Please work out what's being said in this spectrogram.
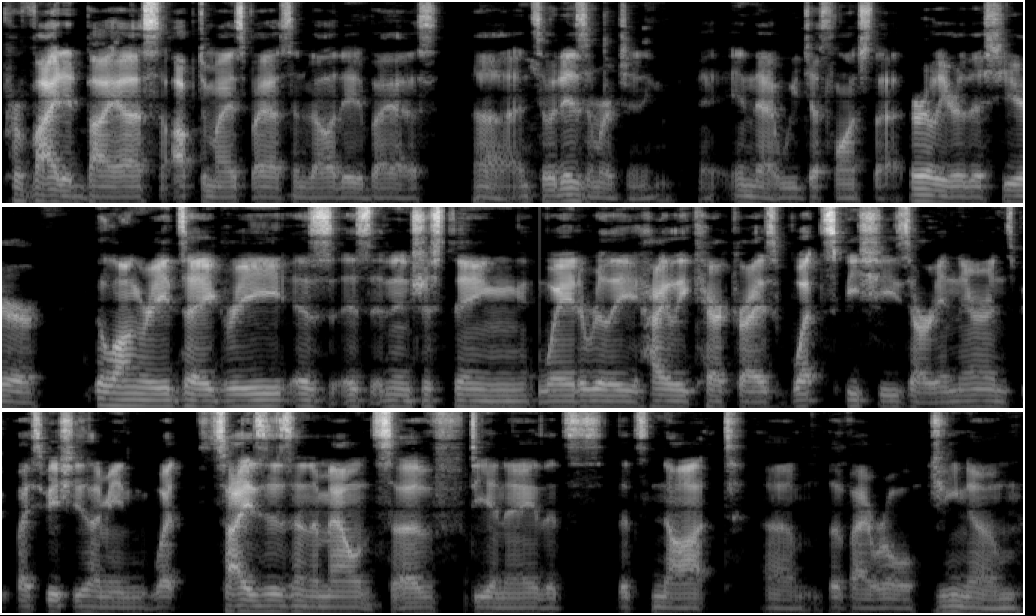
provided by us, optimized by us and validated by us. Uh, and so it is emerging in that we just launched that earlier this year. The long reads, I agree, is is an interesting way to really highly characterize what species are in there, and by species I mean what sizes and amounts of DNA that's that's not um, the viral genome.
